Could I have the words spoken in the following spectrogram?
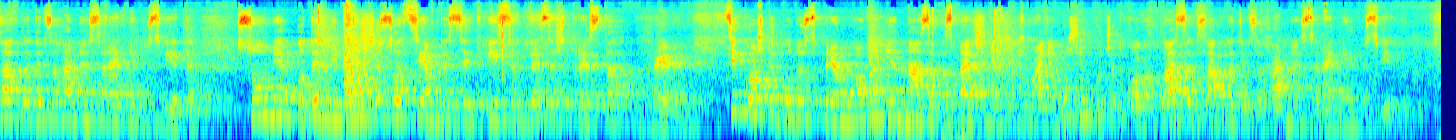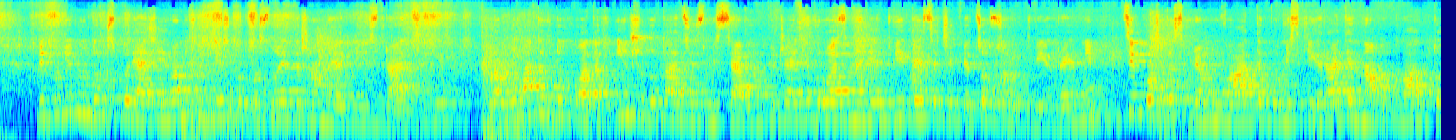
закладів загальної середньої освіти в сумі 1 мільйон 678 тисяч 300 гривень. Ці кошти будуть спрямовані на забезпечення харчування учнів початкових класів закладів загальної середньої освіти. Відповідно до розпорядження Івано-Франківської обласної державної адміністрації врахувати в доходах іншу дотацію з місцевих бюджетів в розмірі 2542 гривні. Ці кошти спрямувати по міській раді на оплату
